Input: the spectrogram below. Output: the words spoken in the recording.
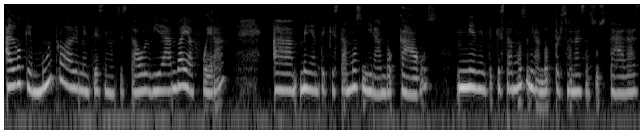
Algo que muy probablemente se nos está olvidando allá afuera ah, mediante que estamos mirando caos, mediante que estamos mirando personas asustadas,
